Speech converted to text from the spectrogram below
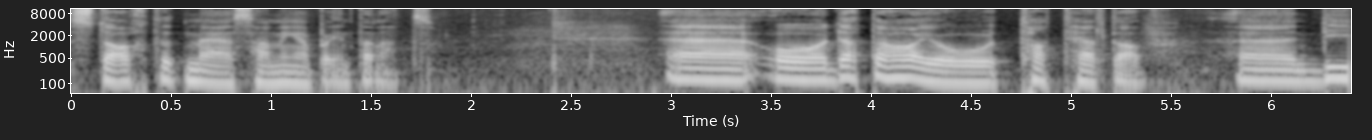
startet med sendinger på internett. Eh, og dette har jo tatt helt av. Eh, de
